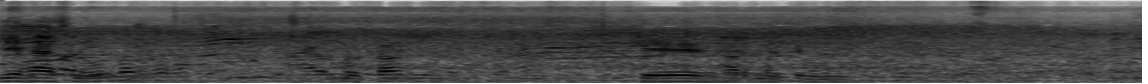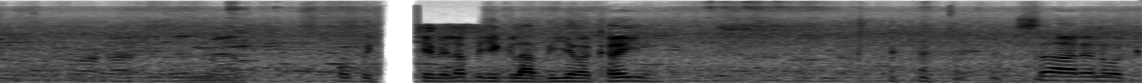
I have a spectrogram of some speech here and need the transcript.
ਇਹ ਹੈ ਸਨੋਰ ਦਾ। ਮੋਟਾ। ਕਿ ਹਰਮਨ ਕੇ ਮੰਮੀ ਉਹ ਪਿੱਛੇ ਵੇਲਾ ਪਿੱਛੇ ਗੁਲਾਬੀ ਜਿਹਾ ਵੱਖਰਾ ਹੀ ਆ ਸਾਰਿਆਂ ਨੂੰ ਵੱਖਰਾ।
